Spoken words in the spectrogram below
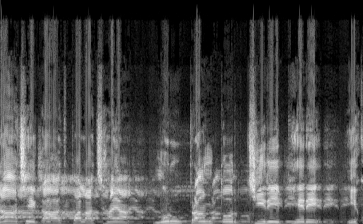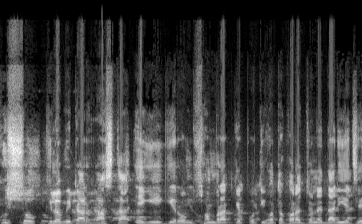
না আছে গাছপালা ছায়া, মরু প্রান্তর চিরে ফেরে একুশশো কিলোমিটার রাস্তা এগিয়ে গিয়ে রোম সম্রাটকে প্রতিহত করার জন্য দাঁড়িয়েছে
